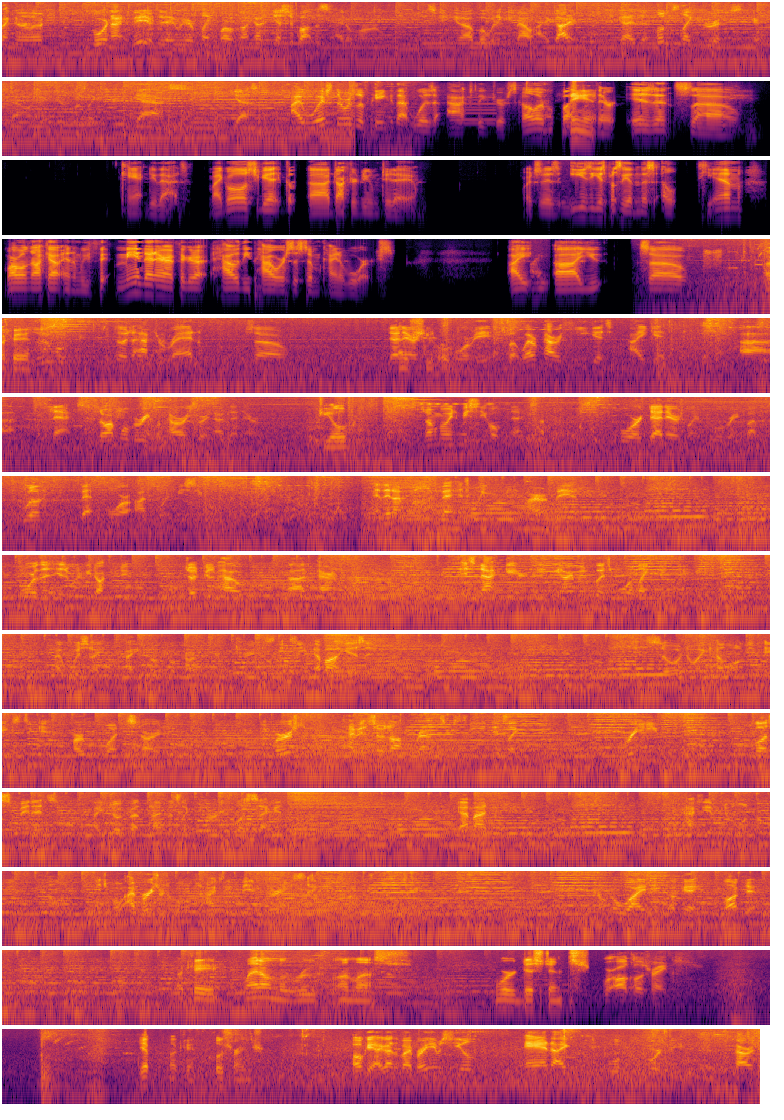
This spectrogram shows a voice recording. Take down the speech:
back another Fortnite video. Today we are playing Marvel Knockout. Yes, I bought this. I don't remember when this game came out, but when it came out, I got it. Guys, it looks like Drift's hairstyle. It was like, yes, yes. I wish there was a pink that was actually Drift's color, but there isn't, so can't do that. My goal is to get uh, Doctor Doom today, which is easy, especially in this LTM Marvel Knockout. And we, me and Denner have figured out how the power system kind of works. I, uh, you, so Okay. blue goes after red, so Dead Air shoot. before me, but whatever power he gets, I get uh, next. So I'm Wolverine. What power are you right now, Dead Air? Shield. So I'm going to be She-Hulk next. Or Dead Air is going to be Wolverine, but I'm willing to bet more I'm going to be She-Hulk. And then I'm willing to bet it's going to be Iron Man. More than it's going to be Doctor Doom. Just because of how uh, the patterns work. It's not guaranteed to be Iron but it's more likely to be. I wish I, I know the is. Let's see. Come on, guess it. It's so annoying how long it takes to get part 1 started. The first time it shows off around 16, it's like 3 plus minutes. I joke about the time, it's like 30 plus seconds. Come on. Actually, I'm doing one probably. How long? It's, I'm pretty sure it's actually been 30 seconds Okay, logged in. Okay, land on the roof unless we're distant. We're all close range. Yep, okay, close range. Okay, I got the vibranium shield, and I pull towards me. Power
